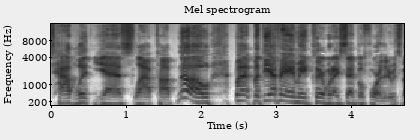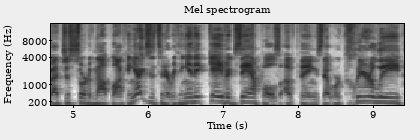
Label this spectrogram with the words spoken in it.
tablet, yes, laptop, no, but but the FAA made clear what I said before that it was about just sort of not blocking exits and everything, and it gave examples of things that were clearly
